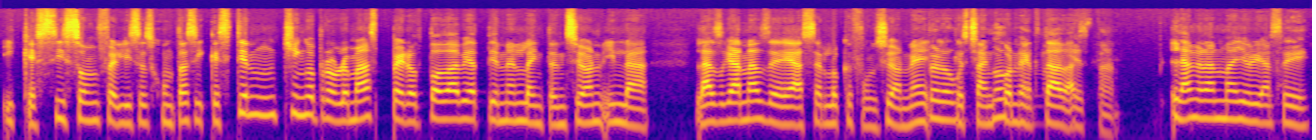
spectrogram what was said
y que sí son felices juntas y que sí tienen un chingo de problemas, pero todavía tienen la intención y la, las ganas de hacer lo que funcione, Pero que están que conectadas. están. La gran mayoría. Sí.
